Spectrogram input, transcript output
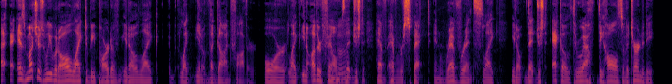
as much as we would all like to be part of, you know, like like you know, The Godfather or like you know other films Mm-hmm. that just have have respect and reverence, like you know that just echo throughout the halls of eternity.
